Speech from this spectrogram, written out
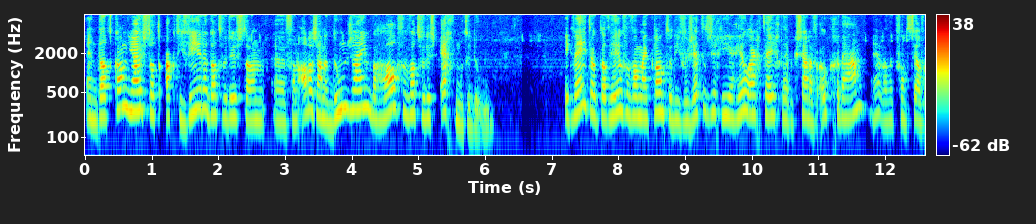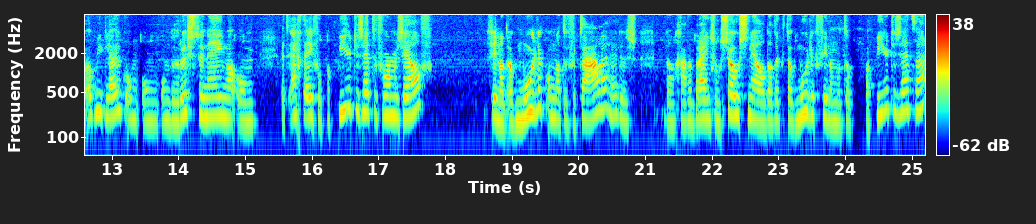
En dat kan juist dat activeren dat we dus dan uh, van alles aan het doen zijn, behalve wat we dus echt moeten doen. Ik weet ook dat heel veel van mijn klanten die verzetten zich hier heel erg tegen. Dat heb ik zelf ook gedaan. Hè, want ik vond het zelf ook niet leuk om, om, om de rust te nemen, om het echt even op papier te zetten voor mezelf vind dat ook moeilijk om dat te vertalen. Hè? Dus dan gaat het brein soms zo snel dat ik het ook moeilijk vind om het op papier te zetten.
